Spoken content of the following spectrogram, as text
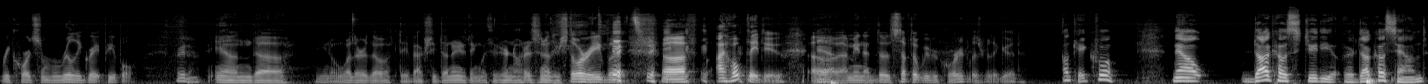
record some really great people. Right. And uh, you know whether they've actually done anything with it or not is another story. But uh, I hope they do. Uh, Yeah. I mean, the stuff that we recorded was really good. Okay, cool. Now, Doghouse Studio or Doghouse Sound.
